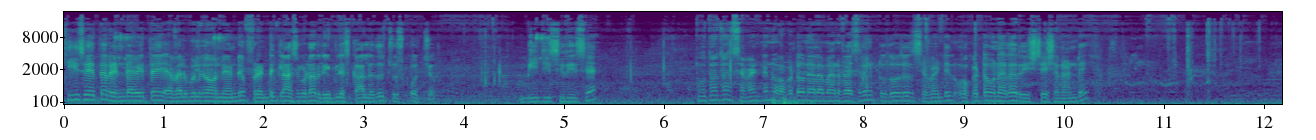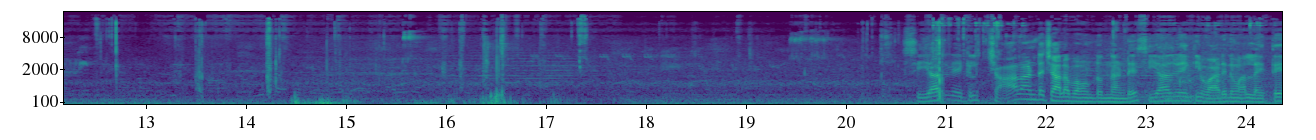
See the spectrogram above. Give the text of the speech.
కీస్ అయితే రెండు అయితే అవైలబుల్గా ఉన్నాయండి. ఫ్రంట్ గ్లాస్ కూడా రీప్లేస్ కాలేదు చూసుకోవచ్చు. బీజీ సిరీసే టూ థౌజండ్ సెవెంటీన్ ఒకటో నెల మ్యానుఫ్యాక్చరింగ్ టూ థౌజండ్ సెవెంటీన్ ఒకటో నెల రిజిస్ట్రేషన్ అండి. సియాజ్ వెహికల్ చాలా అంటే చాలా బాగుంటుందండి. సియాజ్ వెహికల్ వాడిన వాళ్ళైతే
